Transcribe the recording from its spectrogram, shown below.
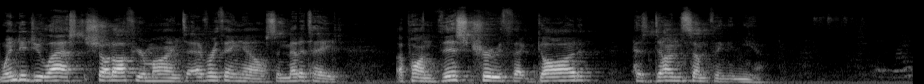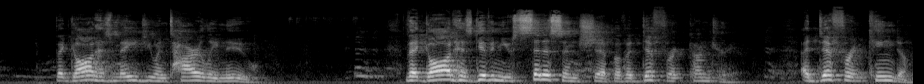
When did you last shut off your mind to everything else and meditate upon this truth that God has done something in you? That God has made you entirely new. That God has given you citizenship of a different country, a different kingdom,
